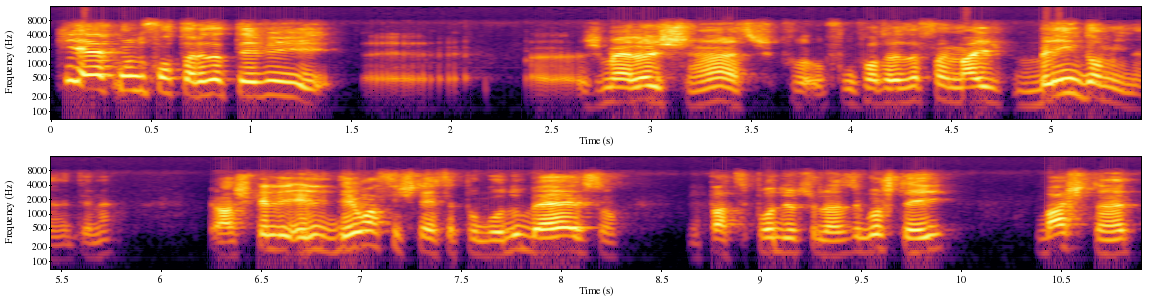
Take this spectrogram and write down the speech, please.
Que é quando o Fortaleza teve é, as melhores chances. O Fortaleza foi mais bem dominante, né? Eu acho que ele, ele deu uma assistência pro gol do Bergson. Ele participou de outros lances. Eu gostei bastante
